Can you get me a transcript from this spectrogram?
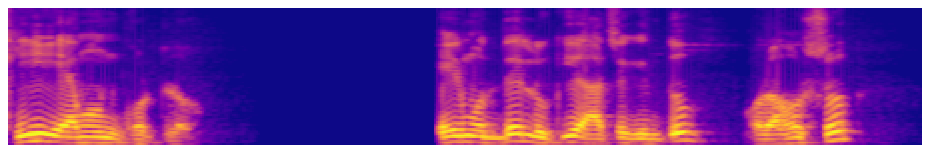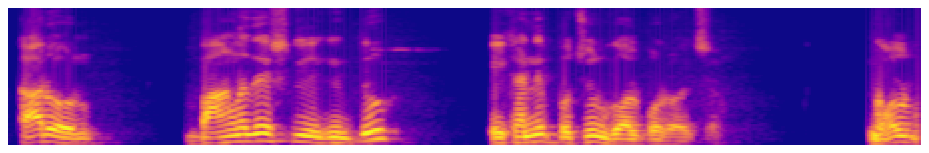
কি এমন ঘটলো? এর মধ্যে লুকিয়ে আছে কিন্তু রহস্য, কারণ বাংলাদেশ নিয়ে কিন্তু এখানে প্রচুর গল্প রয়েছে। গল্প,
